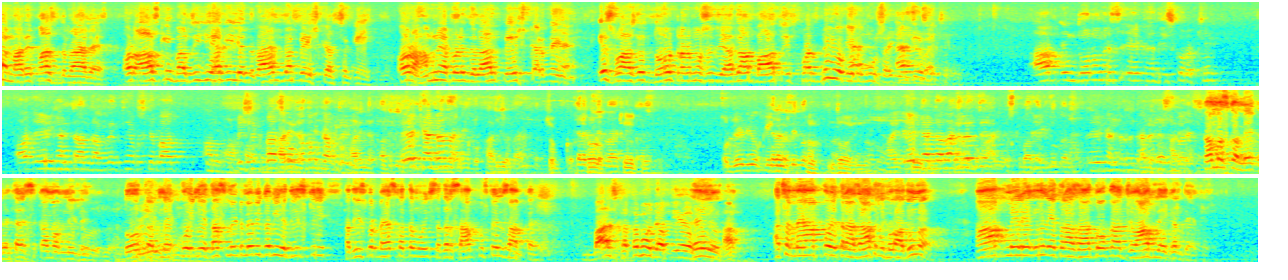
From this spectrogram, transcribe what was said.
ہیں ہمارے پاس دلائل ہے اور آپ کی مرضی یہ ہے کہ یہ دلائل نہ پیش کر سکے اور ہم نے اپنے دلائل پیش کرنے ہیں۔ اس واسطے دو ٹرموں سے زیادہ بات اس پر نہیں ہوگی بمور صحیح آپ ان دونوں میں سے ایک حدیث کو رکھیں اور ایک گھنٹہ ہم رکھ لیتے ہیں اس کے بعد بے شک بحث کو ختم کر دیں ایک گھنٹہ تک۔ چپ کر ٹھیک ہے۔ اور ریڈیو کی دو۔ ایک گھنٹہ رکھ لیتے اس کے بعد بحث۔ کم از کم ایک گھنٹہ اس سے کم ہم نہیں لیں گے دو ٹرنے کوئی نہیں دس منٹ میں بھی کبھی حدیث کی حدیث پر بحث ختم ہوئی صدر صاحب کچھ تو انصاف کریں بات ختم ہو جاتی ہے نہیں ہوتی اچھا میں آپ کو اعتراضات لکھوا دوں گا آپ میرے ان اعتراضاتوں کا جواب لے کر دیں پھر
